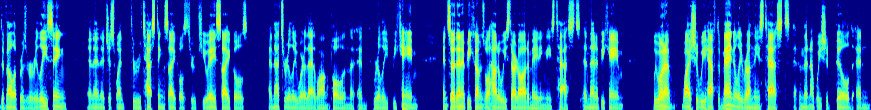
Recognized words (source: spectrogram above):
developers were releasing and then it just went through testing cycles through qa cycles and that's really where that long pole and, and really became and so then it becomes, well, how do we start automating these tests? And then it became, we want to, why should we have to manually run these tests? And then we should build and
